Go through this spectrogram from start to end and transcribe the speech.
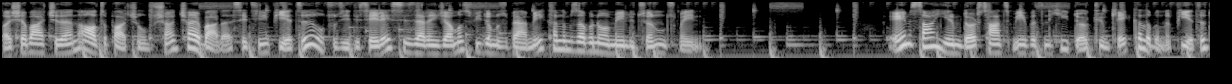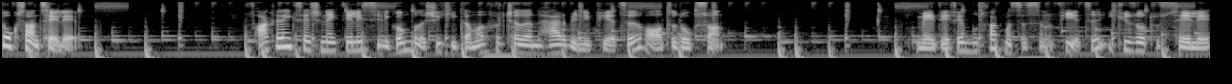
Paşa Bahçe'den 6 parça oluşan çay bardağı setinin fiyatı 37 TL. Sizlerden ricamız videomuzu beğenmeyi, kanalımıza abone olmayı lütfen unutmayın. Emsan 24 santim ebatındaki döküm kek kalıbının fiyatı 90 TL. Farklı renk seçenekleriyle silikon bulaşık yıkama fırçalarının her birinin fiyatı 6.90. MDF mutfak masasının fiyatı 230 TL.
